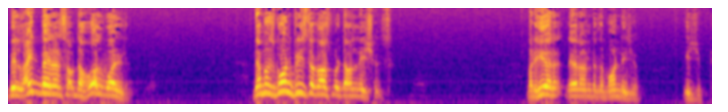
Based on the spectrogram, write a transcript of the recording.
be light bearers of the whole world. They must go and preach the gospel to all nations. But here they are under the bondage of Egypt.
